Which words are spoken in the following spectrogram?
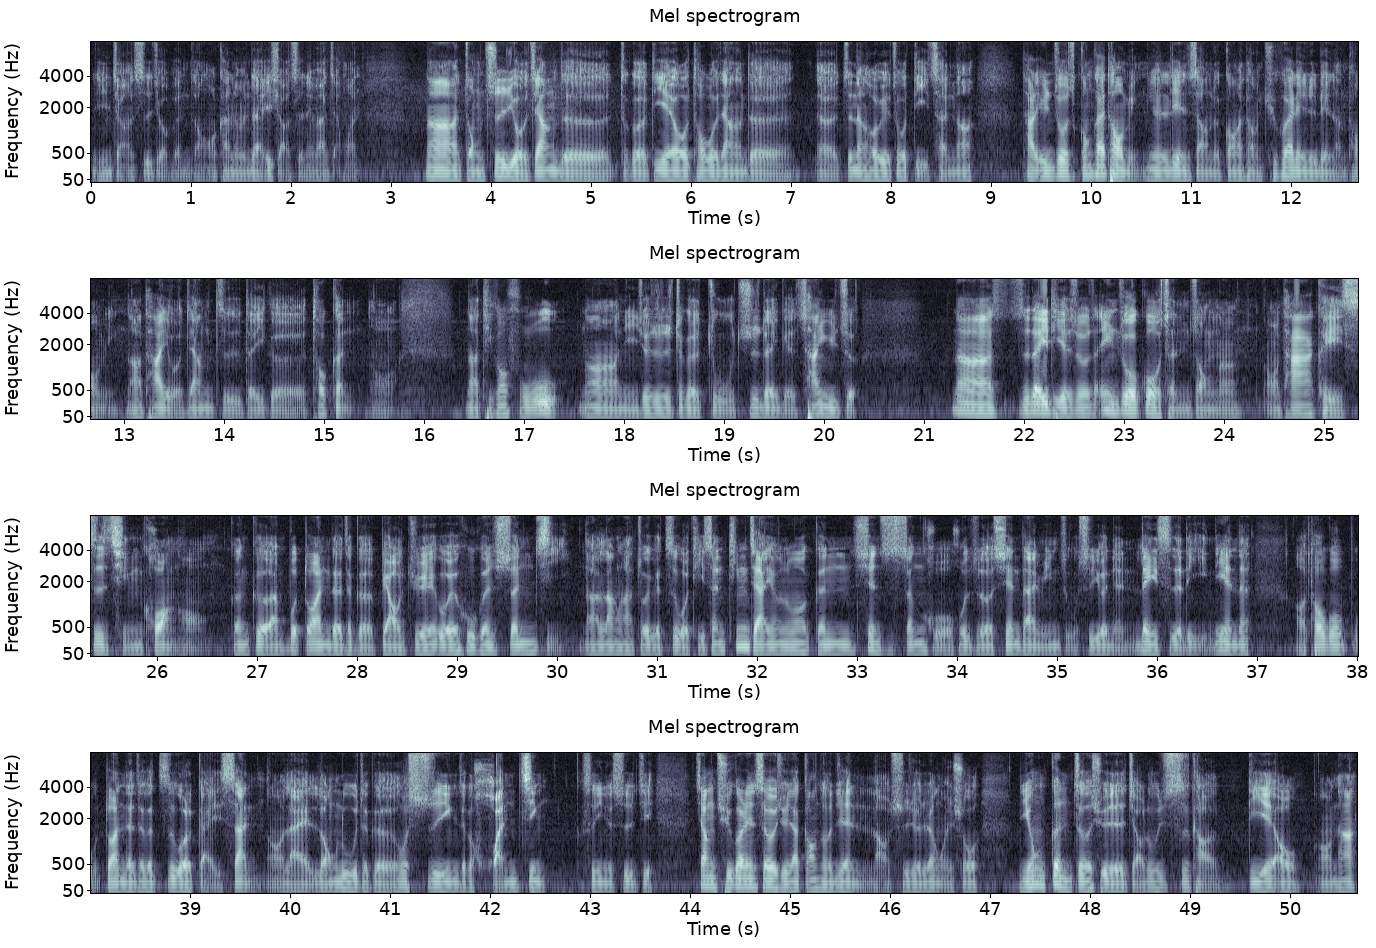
已经讲了四十九分钟，我看能不能在一小时内把它讲完。那总之有这样的这个 DAO 透过这样的呃智能合约做底层呢，它的运作是公开透明，因为链上的公开透明，区块链就链上透明。那它有这样子的一个 token 哦，那提供服务，那你就是这个组织的一个参与者。那值得一提的是，在运作过程中呢，哦，它可以视情况哦。跟个案不断的这个表决维护跟升级，然后让他做一个自我提升，听起来有什么跟现实生活或者说现代民主是有点类似的理念呢？哦，透过不断的这个自我改善哦，来融入这个或适应这个环境，适应的世界。像区块链社会学家高重建老师就认为说，你用更哲学的角度去思考 DAO 哦，那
